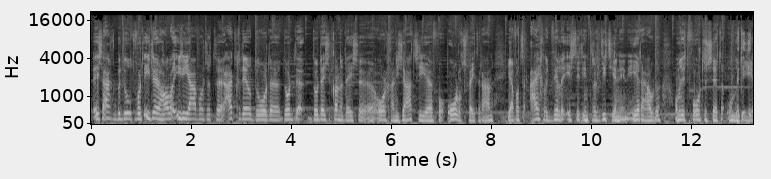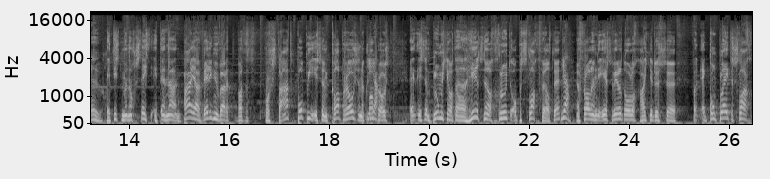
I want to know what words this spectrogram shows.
Is eigenlijk bedoeld, wordt ieder, ieder jaar wordt het uh, uitgedeeld door, de, door, de, door deze Canadese uh, organisatie uh, voor oorlogsveteranen. Ja, wat ze eigenlijk willen is dit in traditie en in ere houden om dit voor te zetten onder het, de jeugd. Het, het, is me nog steeds... En na een paar jaar weet ik nu waar het, wat het voor staat. Poppy is een klaproos en een klaproos... Ja. En is een bloemetje wat heel snel groeit op het slagveld. Hè? Ja. En vooral in de Eerste Wereldoorlog had je dus een complete slag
